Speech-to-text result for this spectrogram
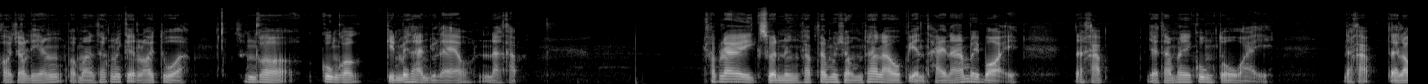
เขาจะเลี้ยงประมาณสักไม่เกินร้อยตัว ซึ่งก็กุ้งก็กินไม่ทันอยู่แล้วนะครับ ครับแล้วอีกส่วนหนึ่งครับท่านผู้ชมถ้าเราเปลี่ยนถ่ายน้ำบ่อยๆนะครับ จะทำให้กุ้งโตไวนะครับ แต่เรา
